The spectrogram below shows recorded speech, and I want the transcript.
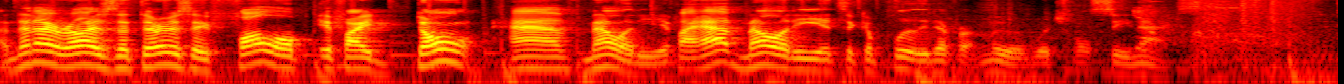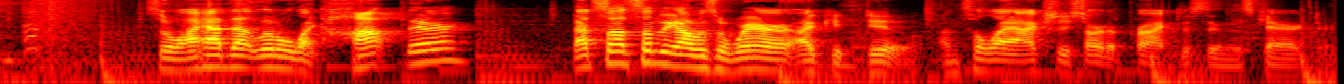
And then I realized that there is a follow-up if I don't have Melody. If I have Melody, it's a completely different move, which we'll see next. So I have that little, like, hop there. That's not something I was aware I could do until I actually started practicing this character.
